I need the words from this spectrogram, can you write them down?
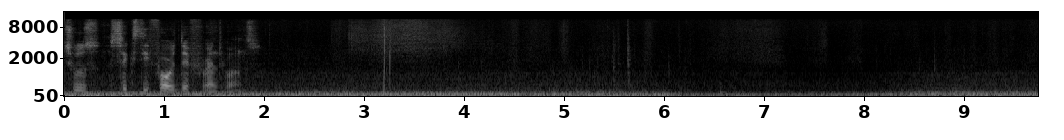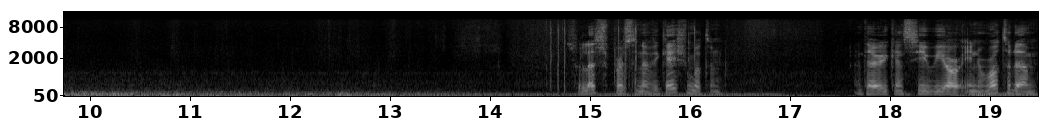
choose 64 different ones. So let's press the navigation button. And there you can see we are in Rotterdam.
